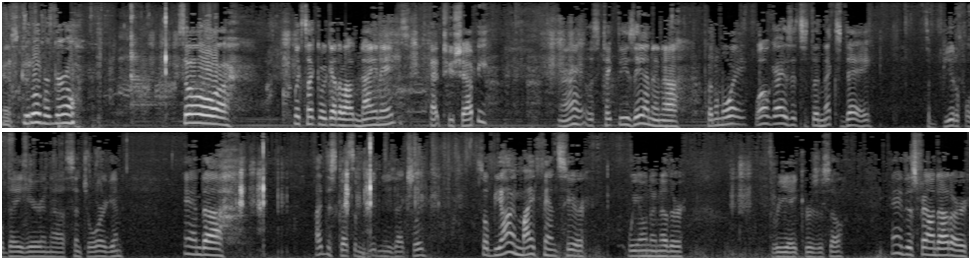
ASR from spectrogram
Yeah, scoot over, girl. So, uh, looks like we got about nine eggs. Not too shabby. All right, let's take these in and uh, put them away. Well, guys, it's the next day. It's a beautiful day here in uh, Central Oregon. And uh, I just got some good news, actually. So beyond my fence here, we own another three acres or so. And I just found out our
